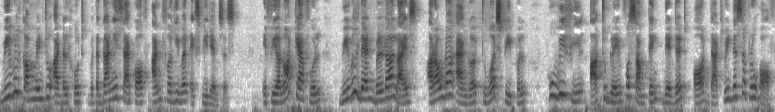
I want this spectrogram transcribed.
we will come into adulthood with a gunny sack of unforgiven experiences. If we are not careful, we will then build our lives around our anger towards people who we feel are to blame for something they did or that we disapprove of.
